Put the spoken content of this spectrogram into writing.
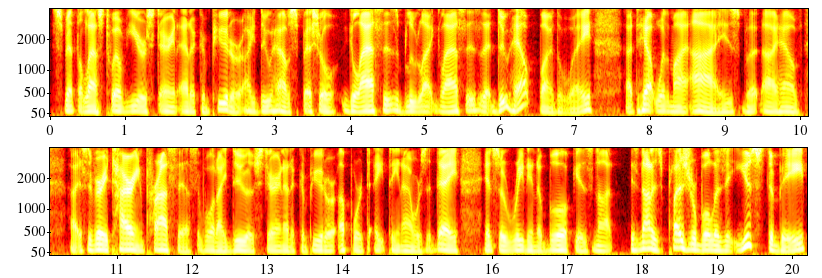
spent the last 12 years staring at a computer. I do have special glasses, blue light glasses, that do help, by the way, uh, to help with my eyes, but I have, uh, it's a very tiring process of what I do of staring at a computer upward to 18 hours a day. And so reading a book is not is not as pleasurable as it used to be,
